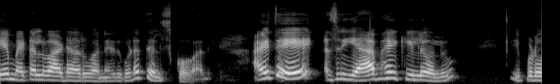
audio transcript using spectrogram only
ఏ మెటల్ వాడారు అనేది కూడా తెలుసుకోవాలి. అయితే అసలు యాభై కిలోలు ఇప్పుడు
